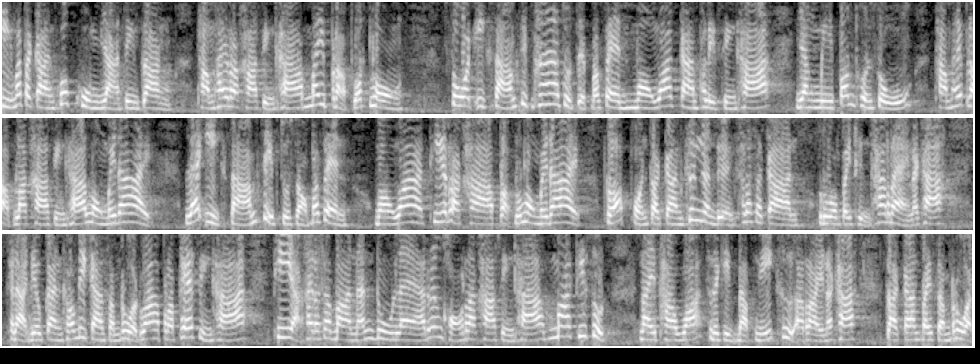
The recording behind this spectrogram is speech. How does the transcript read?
มีมาตรการควบคุมอย่างจริงจังทำให้ราคาสินค้าไม่ปรับลดลง ส่วนอีก 35.7%มองว่าการผลิตสินค้ายังมีต้นทุนสูงทำให้ปรับราคาสินค้าลงไม่ได้ และอีก 30.2%มองว่าที่ราคาปรับลดลงไม่ได้ เพราะผลจากการขึ้นเงินเดือนข้าราชการรวมไปถึงค่าแรงนะคะ ขณะเดียวกันเขามีการสำรวจว่าประเภทสินค้า ที่อยากให้รัฐบาลนั้นดูแลเรื่องของราคาสินค้ามากที่สุด ในภาวะเศรษฐกิจแบบนี้คืออะไรนะคะ จากการไปสำรวจ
